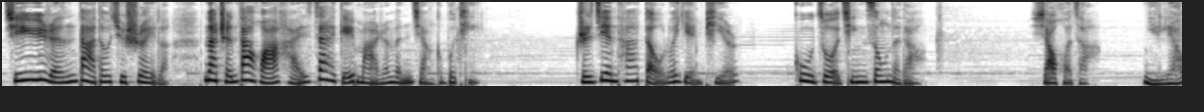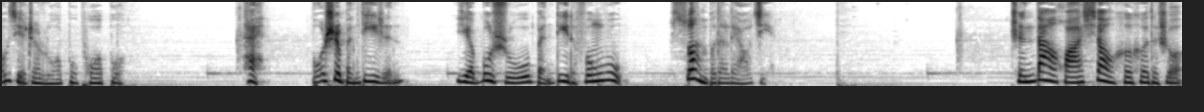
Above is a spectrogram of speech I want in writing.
其余人大都去睡了，那陈大华还在给马仁文讲个不停。只见他抖了眼皮儿，故作轻松的道：“小伙子，你了解这罗布泊不？嗨，不是本地人。”也不属本地的风物，算不得了解。陈大华笑呵呵的说：“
